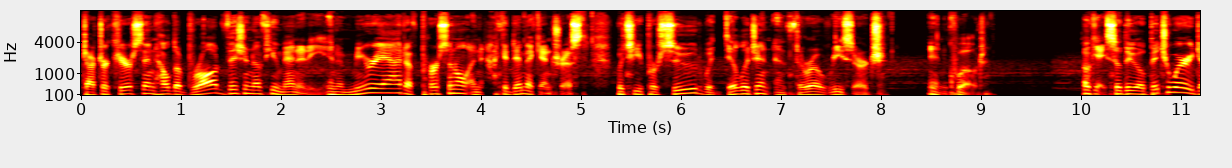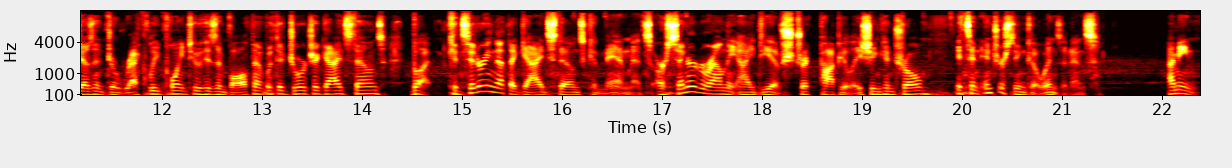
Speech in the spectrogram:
Dr. Kersten held a broad vision of humanity in a myriad of personal and academic interests, which he pursued with diligent and thorough research. End quote. Okay, so the obituary doesn't directly point to his involvement with the Georgia Guidestones, but considering that the Guidestones commandments are centered around the idea of strict population control, it's an interesting coincidence. I mean,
